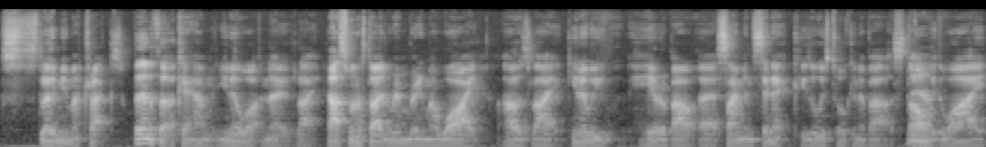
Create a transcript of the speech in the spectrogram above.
slow me in my tracks. But then I thought, okay, Hammond, you know what? No, like, that's when I started remembering my why. I was like, you know, we, hear about uh, Simon Sinek, who's always talking about start Yeah. with why.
